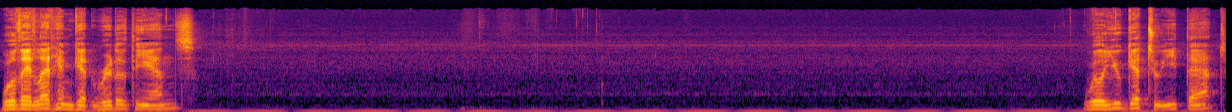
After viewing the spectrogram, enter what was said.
Will they let him get rid of the ends? Will you get to eat that?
